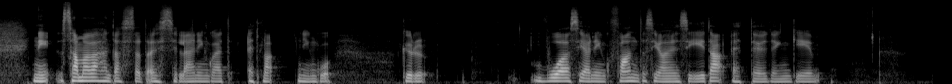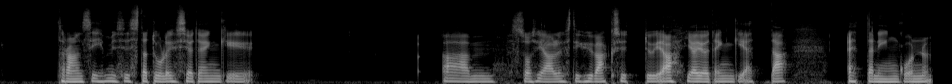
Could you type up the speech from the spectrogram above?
niin sama vähän tässä, tai siis silleen, niin kuin, että, että mä niin kuin, kyllä vuosia niin kuin fantasioin siitä, että jotenkin transihmisistä tulisi jotenkin äm, sosiaalisesti hyväksyttyjä ja jotenkin, että, että niin kun,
